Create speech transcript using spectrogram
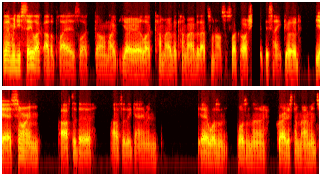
But then when you see like other players like going like yo yo like come over come over, that's when I was just like oh shit, this ain't good. Yeah, saw him after the after the game and yeah, it wasn't wasn't the greatest of moments.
